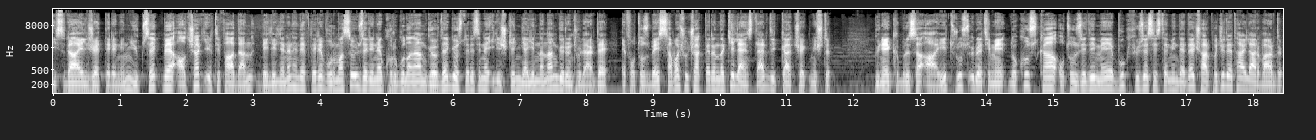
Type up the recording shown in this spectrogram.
İsrail jetlerinin yüksek ve alçak irtifadan belirlenen hedefleri vurması üzerine kurgulanan gövde gösterisine ilişkin yayınlanan görüntülerde F-35 savaş uçaklarındaki lensler dikkat çekmişti. Güney Kıbrıs'a ait Rus üretimi 9K-37M Buk füze sisteminde de çarpıcı detaylar vardı.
